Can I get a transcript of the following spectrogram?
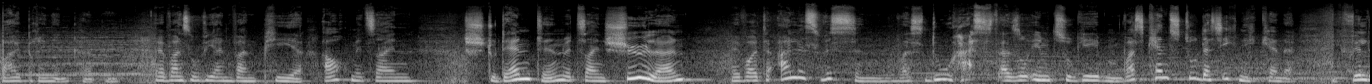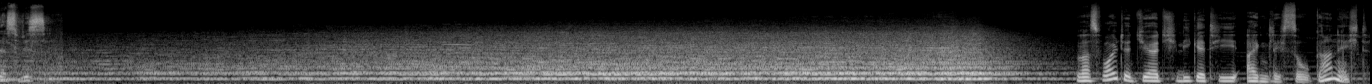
beibringen könnten. Er war so wie ein Vampir, auch mit seinen Studenten, mit seinen Schülern. Er wollte alles wissen, was du hast, also ihm zu geben. Was kennst du, das ich nicht kenne? Ich will das wissen. Was wollte Djörg Ligeti eigentlich so gar nicht?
